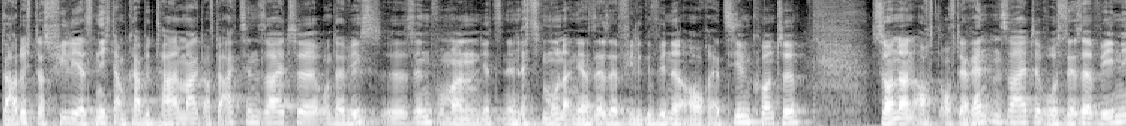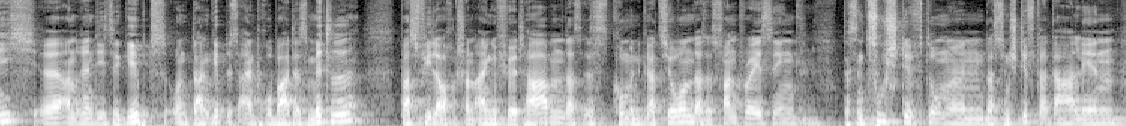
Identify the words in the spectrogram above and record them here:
dadurch, dass viele jetzt nicht am Kapitalmarkt auf der Aktienseite unterwegs äh, sind, wo man jetzt in den letzten Monaten ja sehr, sehr viele Gewinne auch erzielen konnte sondern auch auf der Rentenseite, wo es sehr, sehr wenig äh, an Rendite gibt. Und dann gibt es ein probates Mittel, was viele auch schon eingeführt haben. Das ist Kommunikation, das ist Fundraising, das sind Zustiftungen, das sind Stifterdarlehen,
